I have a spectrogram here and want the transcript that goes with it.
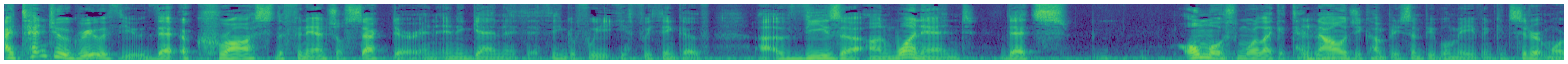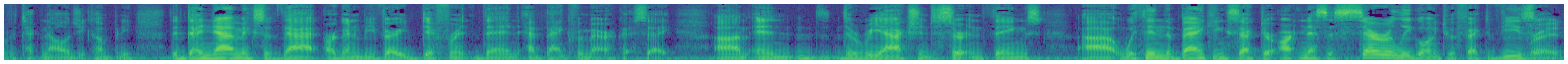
I tend to agree with you that across the financial sector, and, and again, I, th- I, think if we if we think of uh, a Visa on one end, that's almost more like a mm-hmm. technology mm-hmm. company. Some people may even consider it more of a technology company. The dynamics of that are going to be very different than at Bank of America, say. Um, and the reaction to certain things uh, within the banking sector aren't necessarily going to affect Visa right.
